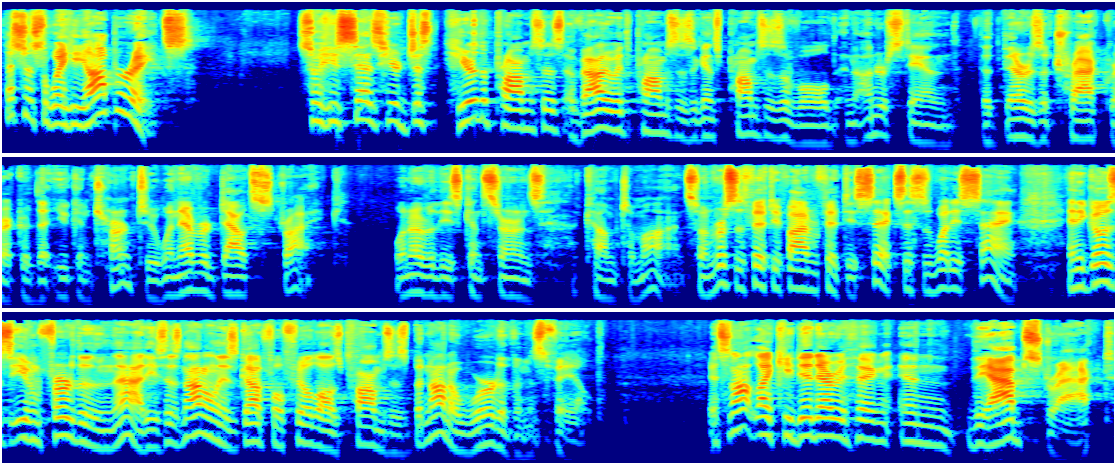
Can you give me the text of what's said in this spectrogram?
That's just the way he operates. So he says here just hear the promises, evaluate the promises against promises of old, and understand that there is a track record that you can turn to whenever doubts strike, whenever these concerns come to mind. So in verses 55 and 56, this is what he's saying. And he goes even further than that. He says, Not only has God fulfilled all his promises, but not a word of them has failed. It's not like he did everything in the abstract,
